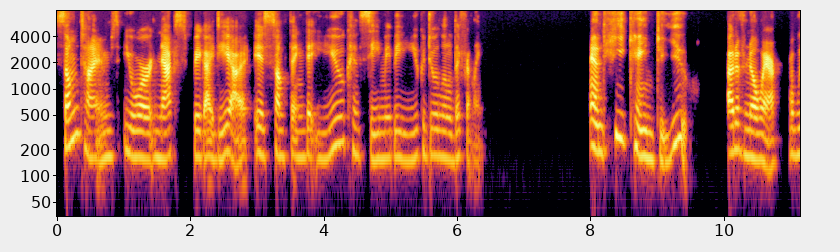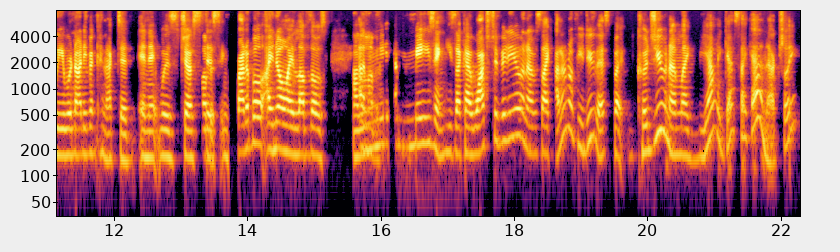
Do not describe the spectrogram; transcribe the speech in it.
sometimes your next big idea is something that you can see maybe you could do a little differently And he came to you. out of nowhere. We were not even connected. And it was just Love it. this incredible. I know I love those. I love Ama- amazing. He's like, I watched a video and I was like, I don't know if you do this, but could you? And I'm like, yeah, I guess I can actually.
